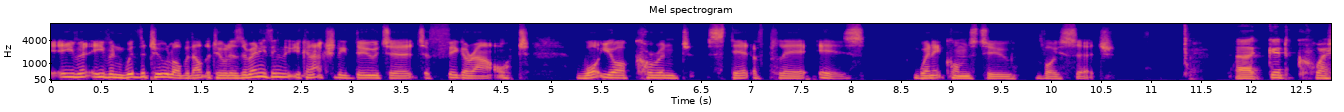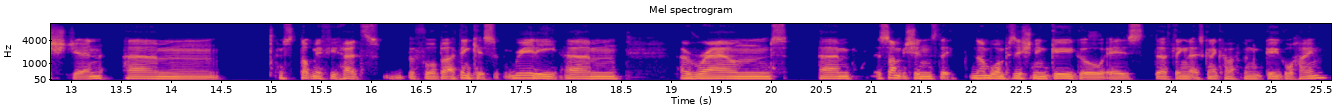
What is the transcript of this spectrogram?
even even with the tool or without the tool, is there anything that you can actually do to to figure out what your current state of play is when it comes to voice search? Uh, good question. Um, stop me if you've heard before, but I think it's really um, around um, assumptions that number one position in Google is the thing that's going to come up in Google Home.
